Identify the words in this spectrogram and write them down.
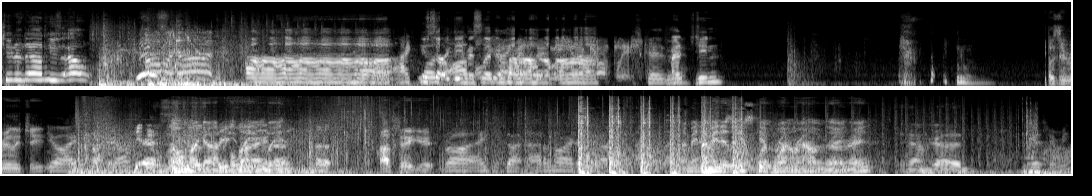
Shoot her down, he's out. Oh my god. Ha ha ha ha ha ha ha I You killed suck, all Demon Slayer. of Ha my ha ha enemies. ha ha. Imagine cheating. Was it really cheating? yo, I just got. Yes. Oh my god, free blade, man. I figured. Bro, I just got, I don't know, I got shot. I don't know. I mean, I mean, at least get one round though, right? Yeah, I'm good. You guys hear me?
